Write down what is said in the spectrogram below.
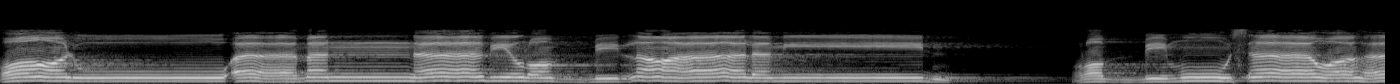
قَالُوا آمَنَّا بِرَبِّ الْعَالَمِينَ. رَبِّ مُوسَىٰ وَهَارُونَ.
